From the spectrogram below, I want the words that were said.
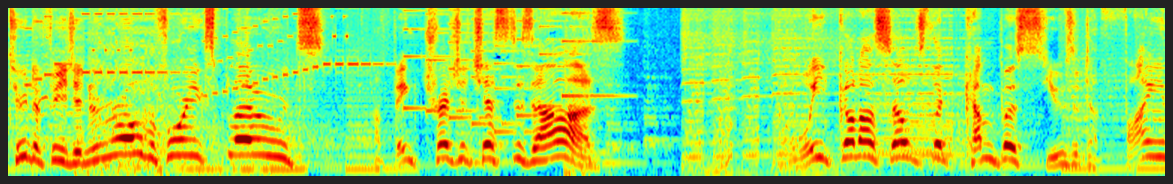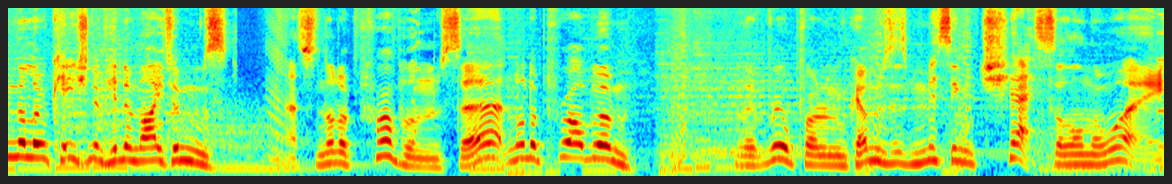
Two defeated and roll before he explodes. A big treasure chest is ours. We got ourselves the compass. Use it to find the location of hidden items. That's not a problem, sir. Not a problem. The real problem comes is missing chests along the way.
